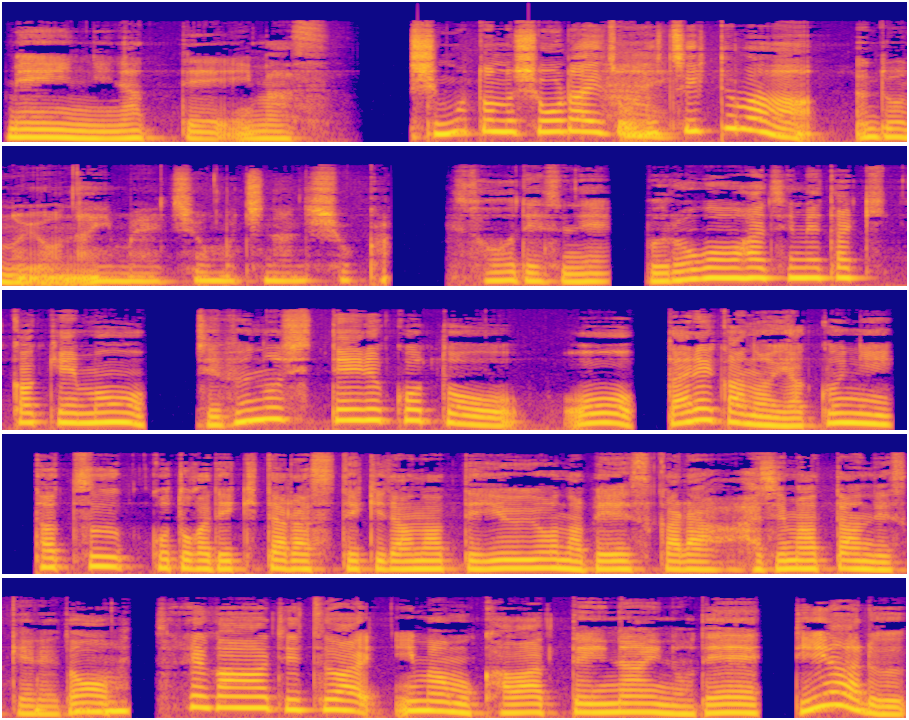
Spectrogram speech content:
メインになっています。仕事の将来像については、どのようなイメージをお持ちなんでしょうか？そうですね。ブログを始めたきっかけも、自分の知っていることを誰かの役に立つことができたら素敵だなっていうようなベースから始まったんですけれど、うん、それが実は今も変わっていないので、リアル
